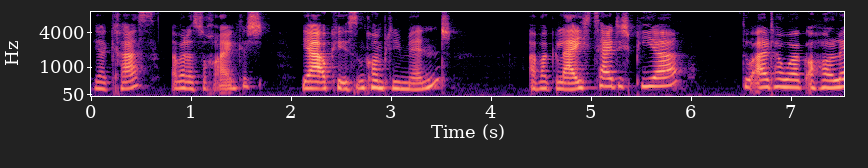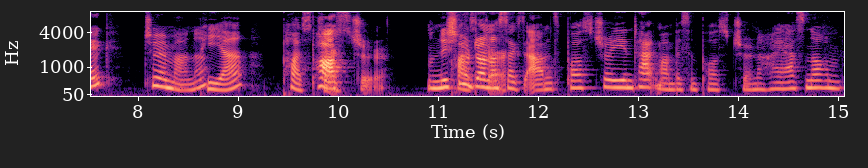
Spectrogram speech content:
Ja, krass. Aber das ist doch eigentlich. Ja, okay, ist ein Kompliment. Aber gleichzeitig, Pia, du alter Workaholic, chill mal, ne? Pia, Posture. Posture. Und nicht nur Posture. donnerstags abends Posture, jeden Tag mal ein bisschen Posture. Nachher hast du noch einen,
